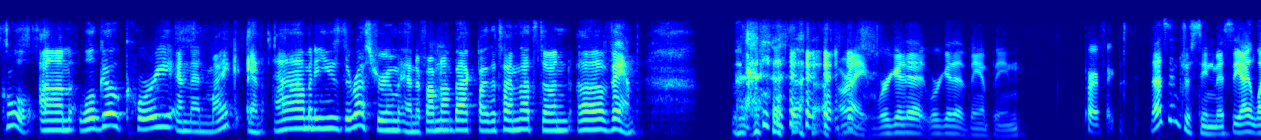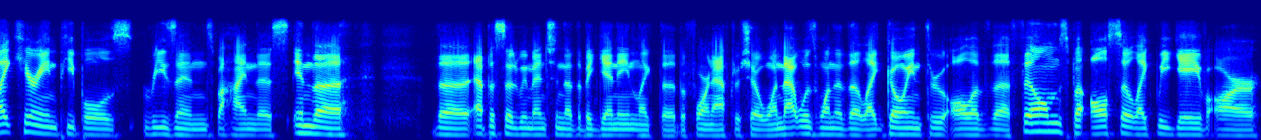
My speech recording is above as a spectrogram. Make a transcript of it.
Cool. Um, we'll go Corey and then Mike, and I'm gonna use the restroom. And if I'm not back by the time that's done, uh, vamp. All right, we're good at we're good at vamping. Perfect. That's interesting, Missy. I like hearing people's reasons behind this. In the the episode we mentioned at the beginning, like the before and after show one, that was one of the like going through all of the films, but also like we gave our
